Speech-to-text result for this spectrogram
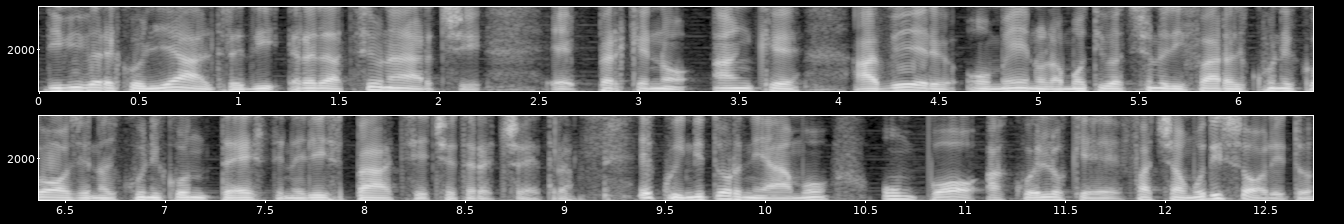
di vivere con gli altri, di relazionarci e perché no, anche avere o meno la motivazione di fare alcune cose in alcuni contesti, negli spazi, eccetera, eccetera. E quindi torniamo un po' a quello che facciamo di solito,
